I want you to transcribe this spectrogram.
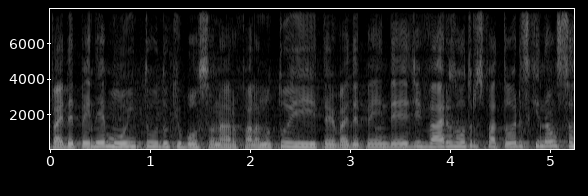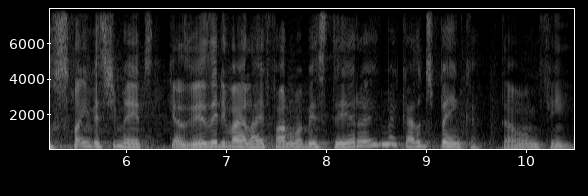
vai depender muito do que o Bolsonaro fala no Twitter, vai depender de vários outros fatores que não são só investimentos. Que às vezes ele vai lá e fala uma besteira e o mercado despenca. Então, enfim,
